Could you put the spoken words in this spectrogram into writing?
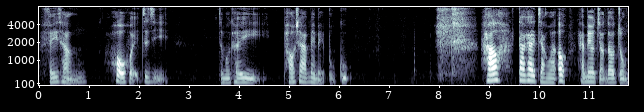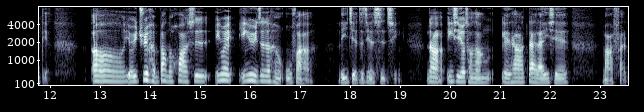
非常后悔自己怎么可以抛下妹妹不顾。好，大概讲完哦，还没有讲到重点。嗯，有一句很棒的话，是因为英玉真的很无法理解这件事情。那英熙又常常给他带来一些麻烦，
